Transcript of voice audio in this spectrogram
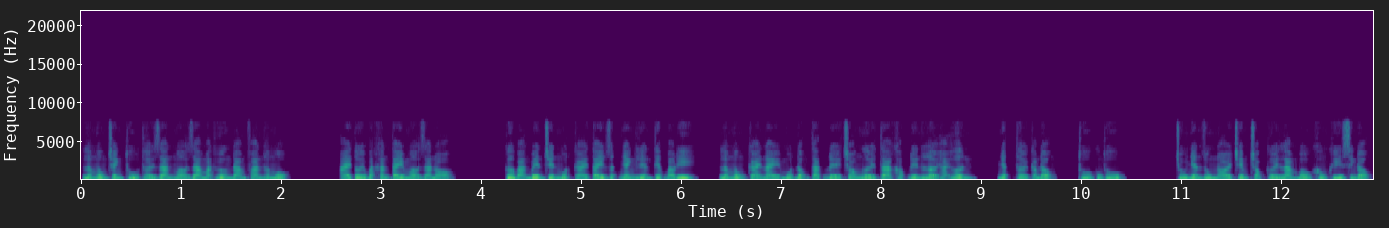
Lâm mông tranh thủ thời gian mở ra mặt hướng đám f a n hâm mộ ai tới bắt khăn tay mở ra nó. Cơ bản bên trên một cái tay rất nhanh liền tiếp bao đi, lâm mông cái này một động tác để cho người ta khóc đến lợi hại hơn, nhất thời cảm động, thu cũng thu. Chủ nhân dùng nói c h ê m chọc cười làm bầu không khí sinh động.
